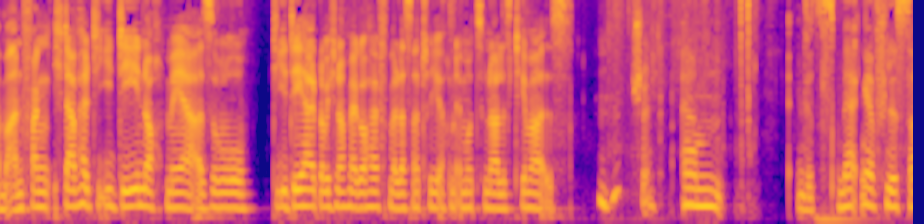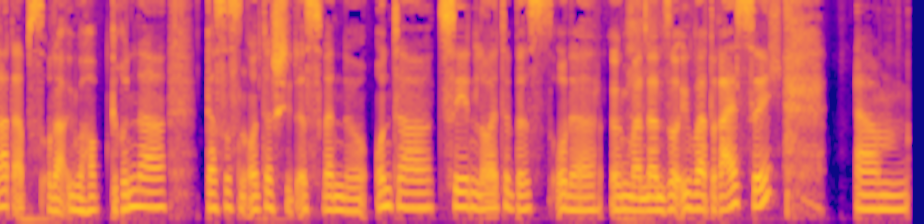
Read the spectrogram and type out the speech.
Am Anfang, ich glaube halt die Idee noch mehr. Also die Idee hat, glaube ich, noch mehr geholfen, weil das natürlich auch ein emotionales Thema ist. Mhm, schön. Ähm, jetzt merken ja viele Startups oder überhaupt Gründer, dass es ein Unterschied ist, wenn du unter zehn Leute bist oder irgendwann dann so über 30. Ähm,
